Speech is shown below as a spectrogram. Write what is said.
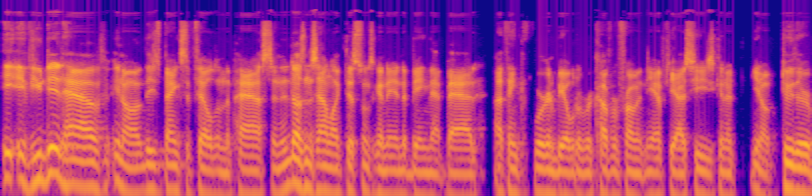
if you did have, you know, these banks have failed in the past, and it doesn't sound like this one's going to end up being that bad. I think we're going to be able to recover from it. And the FDIC is going to, you know, do their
